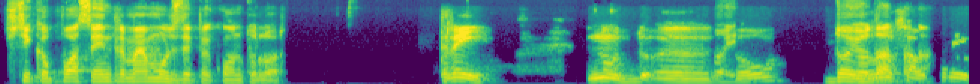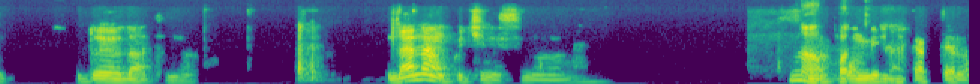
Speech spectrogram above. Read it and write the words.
știi că poate să intre mai mulți de pe contul lor. trei. Nu, d- uh, Doi. două. Doi Două odată, sau da. trei. Doi odată, da. Dar n-am cu cine să mă, să Da, mă poate. combin cartela.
